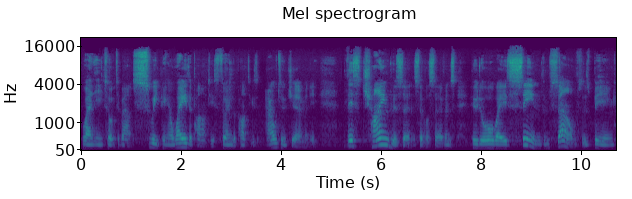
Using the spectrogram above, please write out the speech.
when he talked about sweeping away the parties, throwing the parties out of Germany. This chimed with certain civil servants who'd always seen themselves as being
